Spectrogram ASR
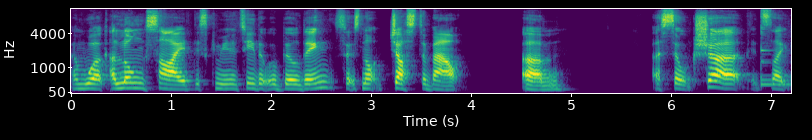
and work alongside this community that we're building. So it's not just about um, a silk shirt. It's like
